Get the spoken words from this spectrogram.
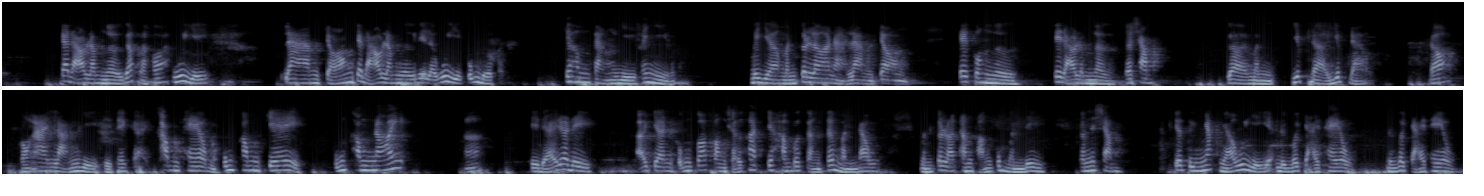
Cái đạo làm người rất là khó. Quý vị làm chọn cái đạo làm người đi là quý vị cũng được chứ không cần gì phải nhiều. Bây giờ mình cứ lo nè, làm tròn cái con người, cái đạo làm người cho xong rồi mình giúp đời, giúp đạo. Đó, còn ai làm gì thì thế kệ. Không theo mà cũng không chê, cũng không nói. Đó. thì để đó đi. Ở trên cũng có phân xử hết chứ không có cần tới mình đâu. Mình cứ lo thân phận của mình đi. Cho nó xong. Chứ tôi nhắc nhở quý vị đừng có chạy theo, đừng có chạy theo.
